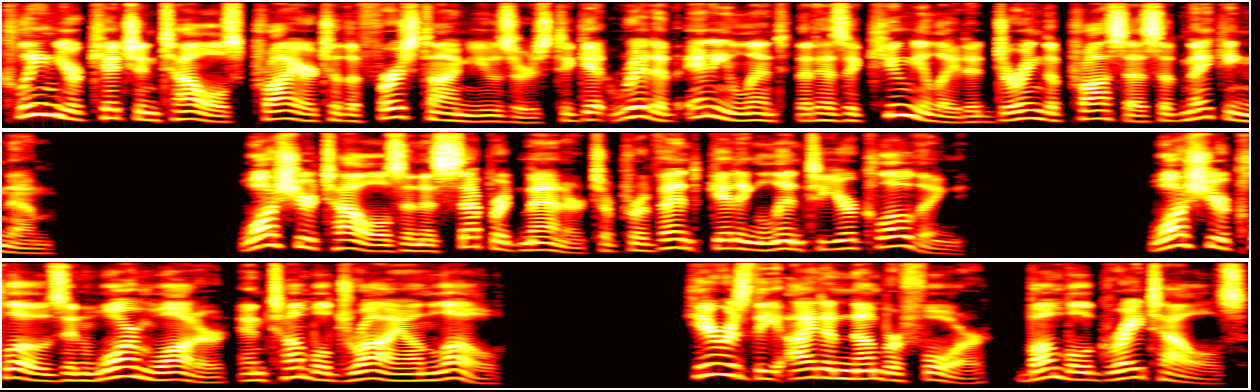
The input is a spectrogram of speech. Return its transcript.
Clean your kitchen towels prior to the first time users to get rid of any lint that has accumulated during the process of making them. Wash your towels in a separate manner to prevent getting lint to your clothing. Wash your clothes in warm water and tumble dry on low. Here is the item number 4 Bumble Gray Towels.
